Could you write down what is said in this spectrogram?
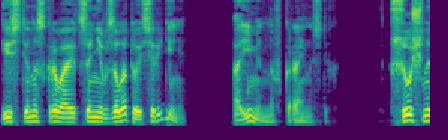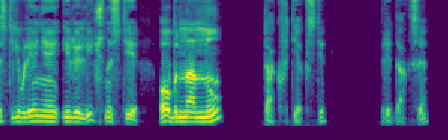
Истина скрывается не в золотой середине, а именно в крайностях. Сущность явления или личности обнану, так в тексте, редакция,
